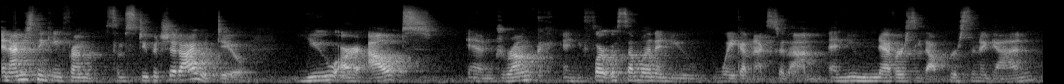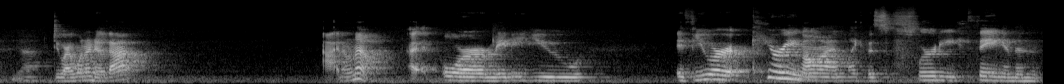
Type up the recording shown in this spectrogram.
and I'm just thinking from some stupid shit I would do. You are out and drunk, and you flirt with someone, and you wake up next to them, and you never see that person again. Yeah. Do I want to know that? I don't know. I, or maybe you, if you are carrying on like this flirty thing, and then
